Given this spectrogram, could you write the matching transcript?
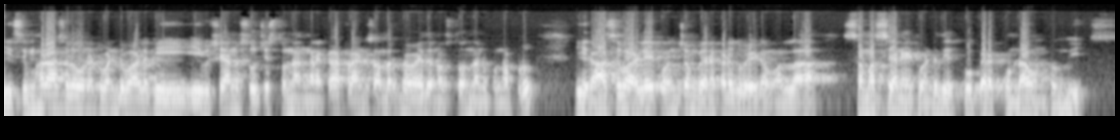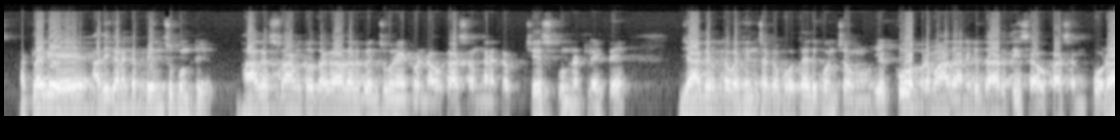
ఈ సింహరాశిలో ఉన్నటువంటి వాళ్ళకి ఈ విషయాన్ని సూచిస్తున్నాం గనక అట్లాంటి సందర్భం ఏదైనా వస్తుంది అనుకున్నప్పుడు ఈ రాశి వాళ్ళే కొంచెం వెనకడుగు వేయడం వల్ల సమస్య అనేటువంటిది ఎక్కువ పెరగకుండా ఉంటుంది. అట్లాగే అది గనక పెంచుకుంటే భాగస్వామితో తగాదాలు పెంచుకునేటువంటి అవకాశం గనక చేసుకున్నట్లయితే జాగ్రత్త వహించకపోతే అది కొంచెం ఎక్కువ ప్రమాదానికి దారితీసే అవకాశం కూడా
